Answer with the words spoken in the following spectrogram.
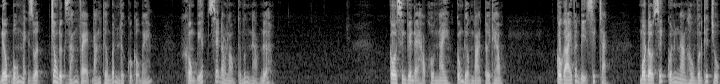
Nếu bố mẹ ruột trông được dáng vẻ đáng thương bất lực của cậu bé, không biết sẽ đau lòng tới mức nào nữa. Cô sinh viên đại học hôm nay cũng được mang tới theo. Cô gái vẫn bị xích chặt, một đầu xích quấn ngang hồng vương thiết trụ.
